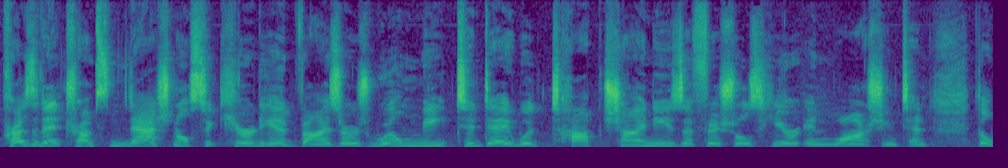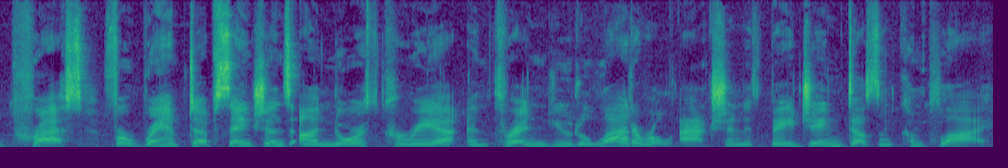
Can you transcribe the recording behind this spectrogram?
President Trump's national security advisors will meet today with top Chinese officials here in Washington. They'll press for ramped up sanctions on North Korea and threaten unilateral action if Beijing doesn't comply.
